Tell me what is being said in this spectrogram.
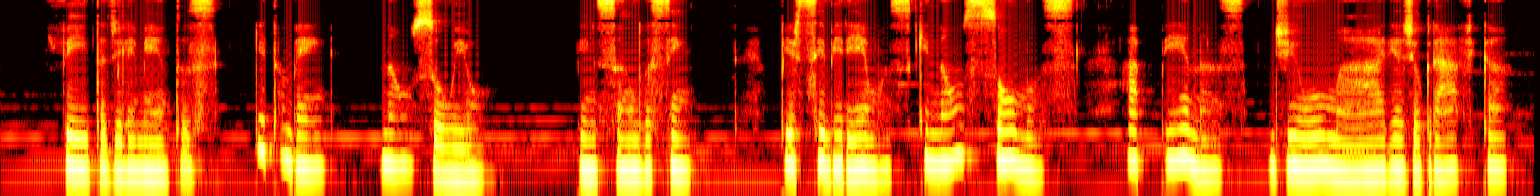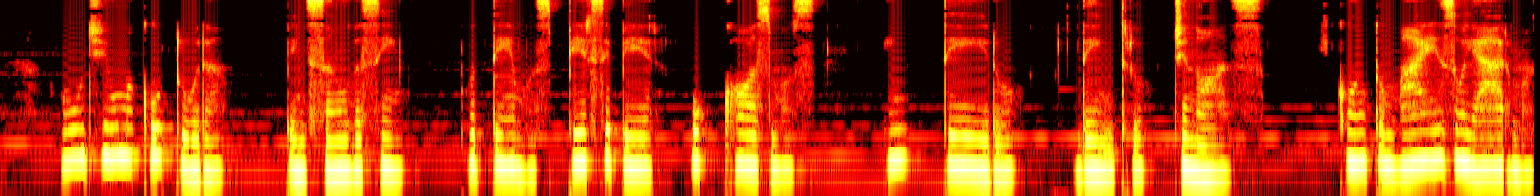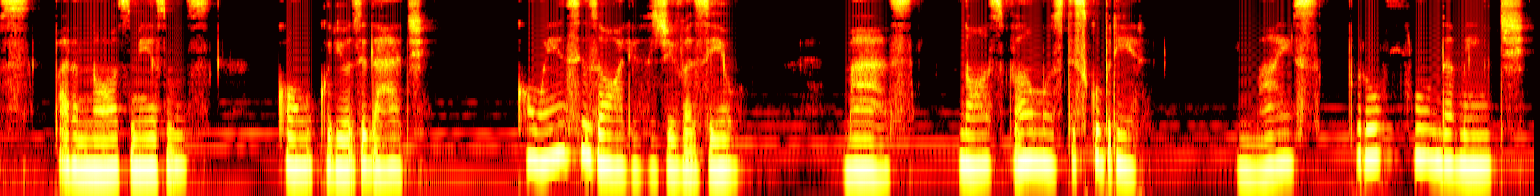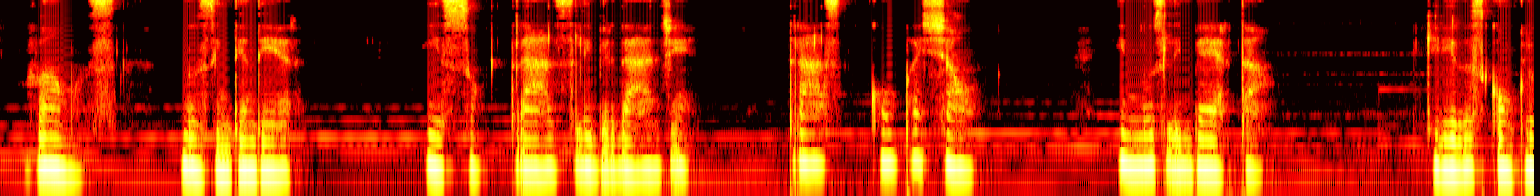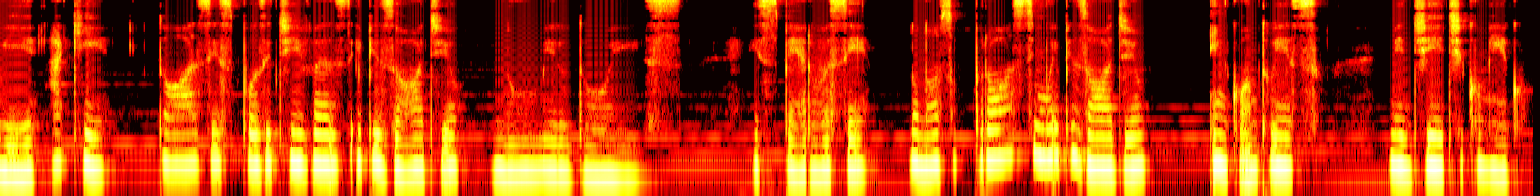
feita de elementos que também não sou eu. Pensando assim, perceberemos que não somos apenas de uma área geográfica ou de uma cultura Pensando assim, podemos perceber o cosmos inteiro dentro de nós. E quanto mais olharmos para nós mesmos com curiosidade, com esses olhos de vazio, mas nós vamos descobrir e mais profundamente vamos nos entender. Isso traz liberdade, traz compaixão e nos liberta. Queridos, concluir aqui Doses Positivas, episódio número 2. Espero você no nosso próximo episódio. Enquanto isso, medite comigo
